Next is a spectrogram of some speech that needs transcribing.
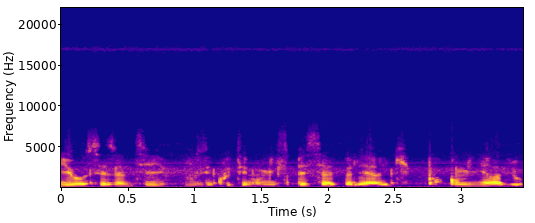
Yo, c'est Zanti, vous écoutez mon mix spécial Baléarique pour Combini Radio.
